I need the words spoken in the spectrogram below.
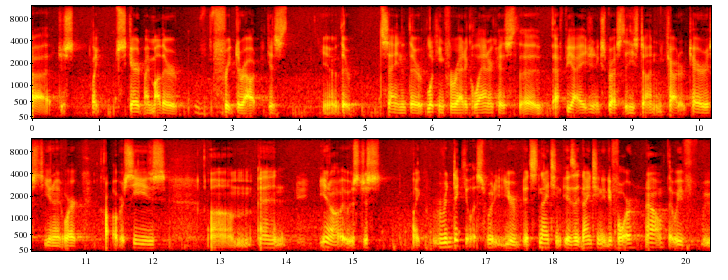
uh, just like scared my mother, freaked her out because you know they're saying that they're looking for radical anarchists. The FBI agent expressed that he's done counter-terrorist unit work overseas, um, and you know it was just like ridiculous. What you're, it's 19. Is it 1984 now that we've we,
